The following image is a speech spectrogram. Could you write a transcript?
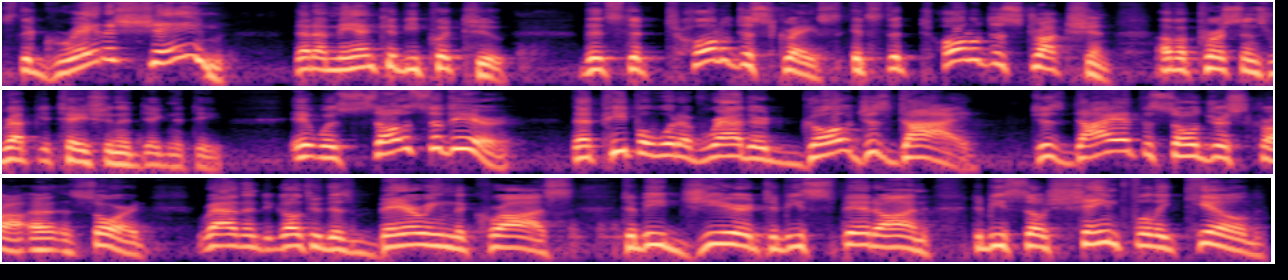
It's the greatest shame that a man could be put to. That's the total disgrace. It's the total destruction of a person's reputation and dignity. It was so severe that people would have rather go, just die, just die at the soldier's cro- uh, sword, rather than to go through this bearing the cross, to be jeered, to be spit on, to be so shamefully killed.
